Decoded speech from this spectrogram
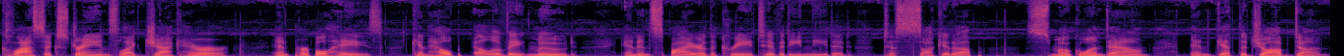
Classic strains like Jack Herer and Purple Haze can help elevate mood and inspire the creativity needed to suck it up, smoke one down, and get the job done.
